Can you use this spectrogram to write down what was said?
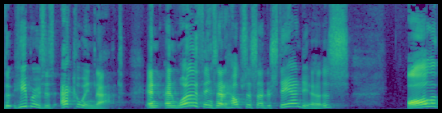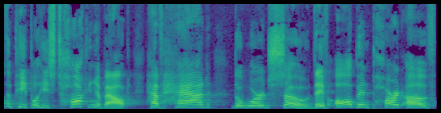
the Hebrews is echoing that. And, and one of the things that helps us understand is all of the people he's talking about have had the word sowed. They've all been part of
